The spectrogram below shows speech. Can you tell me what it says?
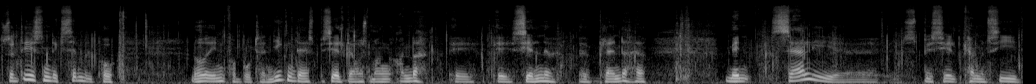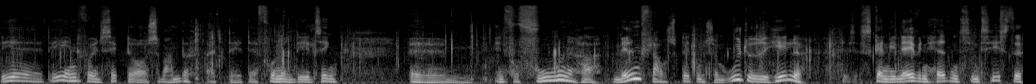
Så det er sådan et eksempel på noget inden for botanikken, der er specielt. Der er også mange andre øh, øh, sjældne øh, planter her. Men særligt øh, specielt kan man sige, det er, det er inden for insekter og svampe, at øh, der er fundet en del ting. Øh, inden for fuglene har mellemflagspætten, som uddøde hele Skandinavien, havde den sin sidste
